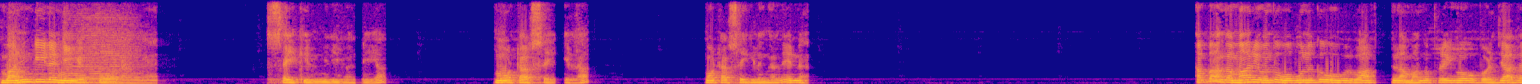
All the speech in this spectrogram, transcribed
வண்டியில் நீங்கள் போகிறீங்க சைக்கிள் மிதி வண்டியா மோட்டார் சைக்கிளா? மோட்டார் சைக்கிளுங்கிறது என்ன அப்போ அந்த மாதிரி வந்து ஒவ்வொன்றுக்கும் ஒவ்வொரு வார்த்தை நம்ம வந்து பிரயோகப்படுத்தி அதை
